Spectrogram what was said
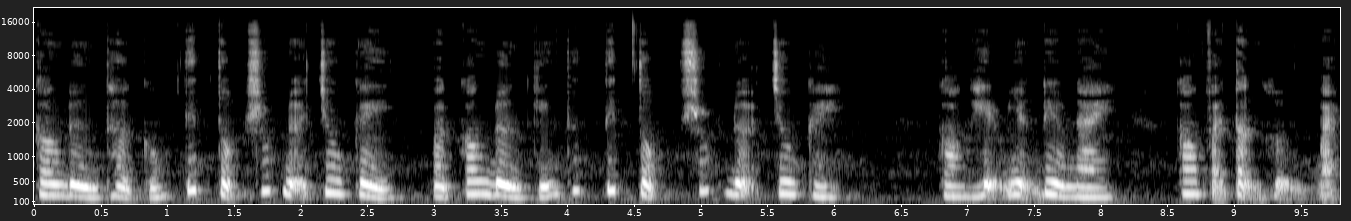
Con đường thờ cũng tiếp tục suốt nửa chu kỳ và con đường kiến thức tiếp tục suốt nửa chu kỳ. Con hiểu những điều này, con phải tận hưởng bản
